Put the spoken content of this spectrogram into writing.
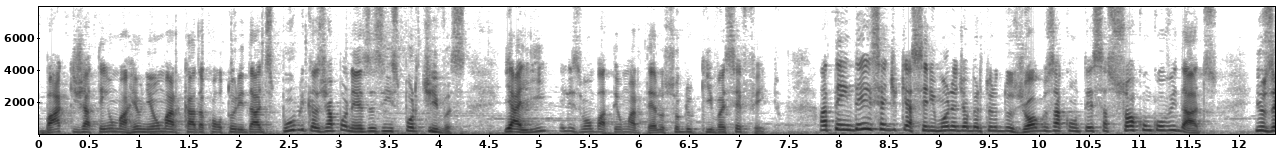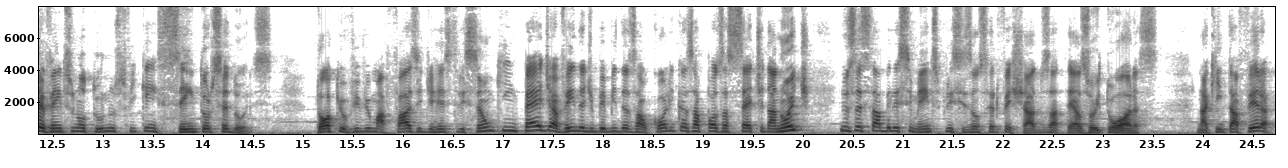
Bach já tem uma reunião marcada com autoridades públicas japonesas e esportivas E ali eles vão bater o martelo sobre o que vai ser feito. A tendência é de que a cerimônia de abertura dos jogos aconteça só com convidados e os eventos noturnos fiquem sem torcedores. Tóquio vive uma fase de restrição que impede a venda de bebidas alcoólicas após as 7 da noite e os estabelecimentos precisam ser fechados até as 8 horas. Na quinta-feira,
